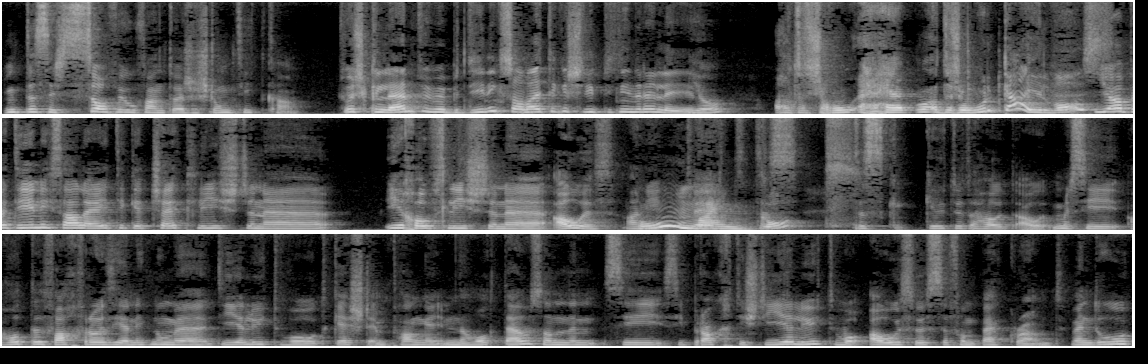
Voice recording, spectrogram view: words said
Und das ist so viel Aufwand, du hast eine Stunde Zeit gehabt. Du hast gelernt, wie man Bedienungsanleitungen schreibt in deiner Lehre? Ja. Oh, das ist ja äh, das ist geil, was? Ja, Bedienungsanleitungen, Checklisten, äh, Einkaufslisten, äh, alles. Oh mein das, Gott. Das gilt halt auch. Wir sind Hotelfachfrauen, sind ja nicht nur die Leute, die die Gäste empfangen in einem Hotel, sondern sie sind praktisch die Leute, die alles wissen vom Background. Wenn du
